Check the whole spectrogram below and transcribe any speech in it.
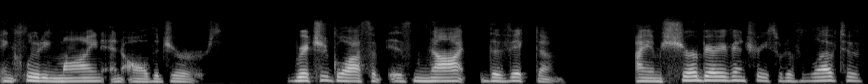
including mine and all the jurors. Richard Glossip is not the victim. I am sure Barry Van Treese would have loved to have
